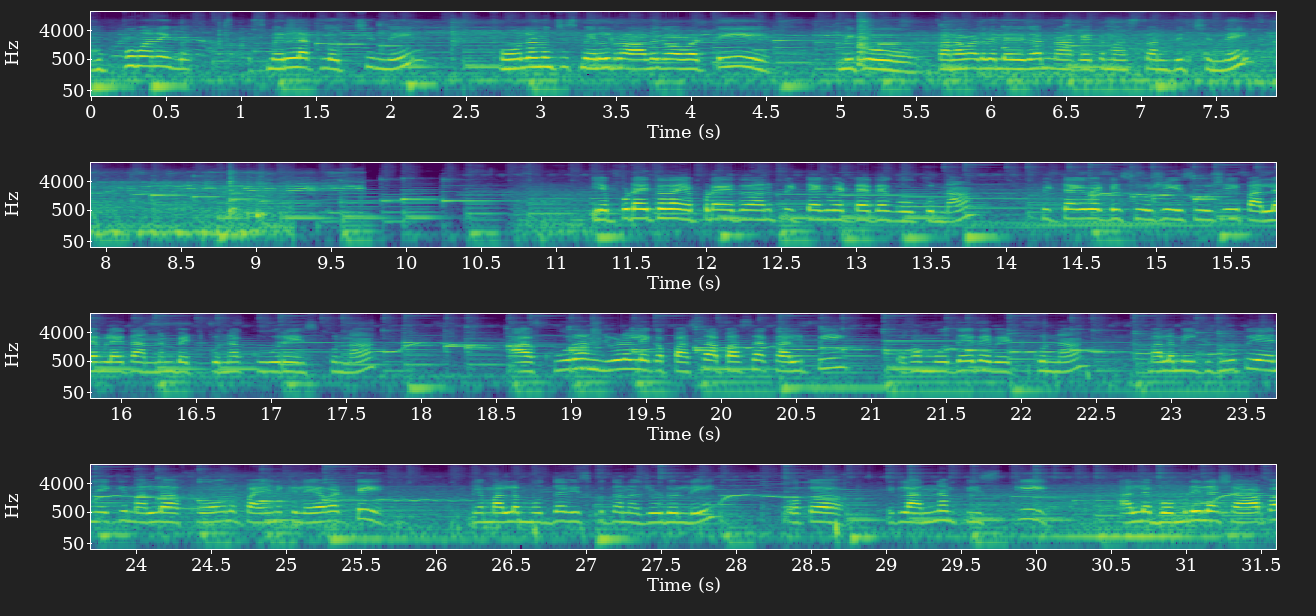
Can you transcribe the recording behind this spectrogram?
గుప్పు అనే స్మెల్ అట్లా వచ్చింది. ఫోన్లో నుంచి స్మెల్ రాదు కాబట్టి మీకు కనబడలేదు కానీ నాకైతే మస్తు అనిపించింది. ఎప్పుడైతుందో ఎప్పుడైతుందో అని పిట్టకి పెట్టి అయితే కూకున్నా పిట్టకి పెట్టి చూసి చూసి పల్లెంలో అయితే అన్నం పెట్టుకున్నా కూర వేసుకున్నా. ఆ కూరను చూడలేక పసా పసా కలిపి ఒక ముద్ద అయితే పెట్టుకున్నా. మళ్ళీ మీకు చూపించడానికి మళ్ళీ ఫోన్ పైనకి లేవట్టి ఇక మళ్ళీ ముద్ద విసుకుతున్నా చూడుల్లి. ఒక ఇట్లా అన్నం పిసికి అల్లె బొమ్మిడిల షాప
